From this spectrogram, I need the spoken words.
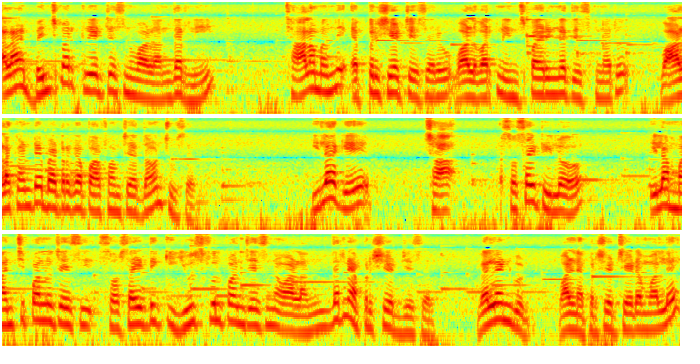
అలా బెంచ్ మార్క్ క్రియేట్ చేసిన వాళ్ళందరినీ చాలామంది అప్రిషియేట్ చేశారు. వాళ్ళ వర్క్ని ఇన్స్పైరింగ్గా తీసుకున్నారు. వాళ్ళకంటే బెటర్గా పర్ఫామ్ చేద్దామని చూశారు. ఇలాగే చా సొసైటీలో ఇలా మంచి పనులు చేసి సొసైటీకి యూస్ఫుల్ పని చేసిన వాళ్ళందరినీ అప్రిషియేట్ చేశారు. Well and good. వాళ్ళని అప్రిషియేట్ చేయడం వల్లే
